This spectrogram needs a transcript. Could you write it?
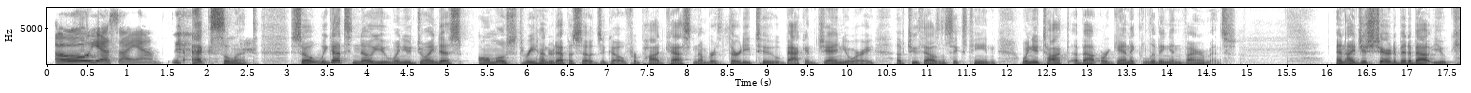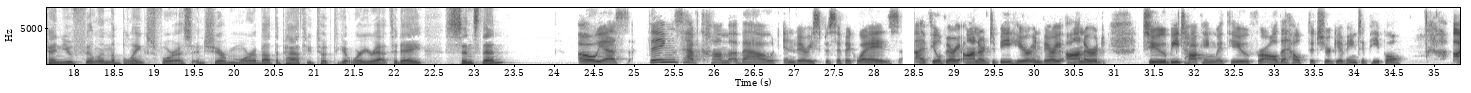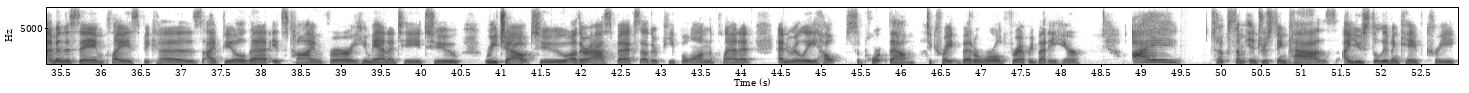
Oh, yes, I am. Excellent. So, we got to know you when you joined us almost 300 episodes ago for podcast number 32 back in January of 2016 when you talked about organic living environments. And I just shared a bit about you. Can you fill in the blanks for us and share more about the path you took to get where you're at today since then? Oh, yes. Things have come about in very specific ways. I feel very honored to be here and very honored to be talking with you for all the help that you're giving to people. I'm in the same place because I feel that it's time for humanity to reach out to other aspects, other people on the planet, and really help support them to create a better world for everybody here. I took some interesting paths. I used to live in Cave Creek.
